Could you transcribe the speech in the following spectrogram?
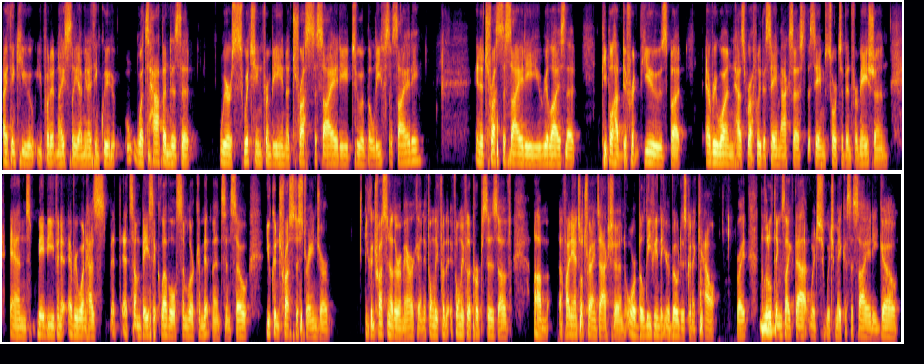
I think you you put it nicely. I mean, I think we what's happened is that we're switching from being a trust society to a belief society in a trust society, you realize that people have different views, but everyone has roughly the same access to the same sorts of information. And maybe even everyone has at, at, some basic level similar commitments. And so you can trust a stranger. You can trust another american if only for the if only for the purposes of um, a financial transaction or believing that your vote is going to count right? The mm-hmm. little things like that which which make a society go.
